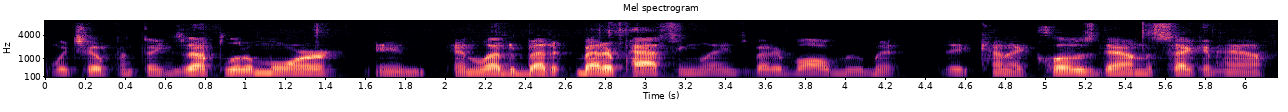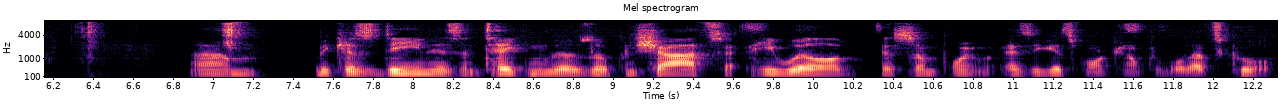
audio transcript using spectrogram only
which opened things up a little more and, and led to better, better passing lanes, better ball movement. It kind of closed down the second half um, because Dean isn't taking those open shots. He will at some point as he gets more comfortable. That's cool.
